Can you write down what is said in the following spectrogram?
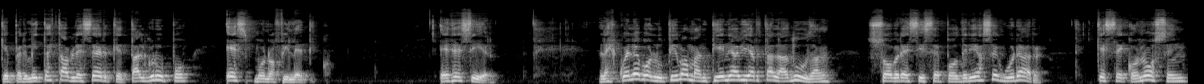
que permita establecer que tal grupo es monofilético. Es decir, la escuela evolutiva mantiene abierta la duda sobre si se podría asegurar que se conocen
